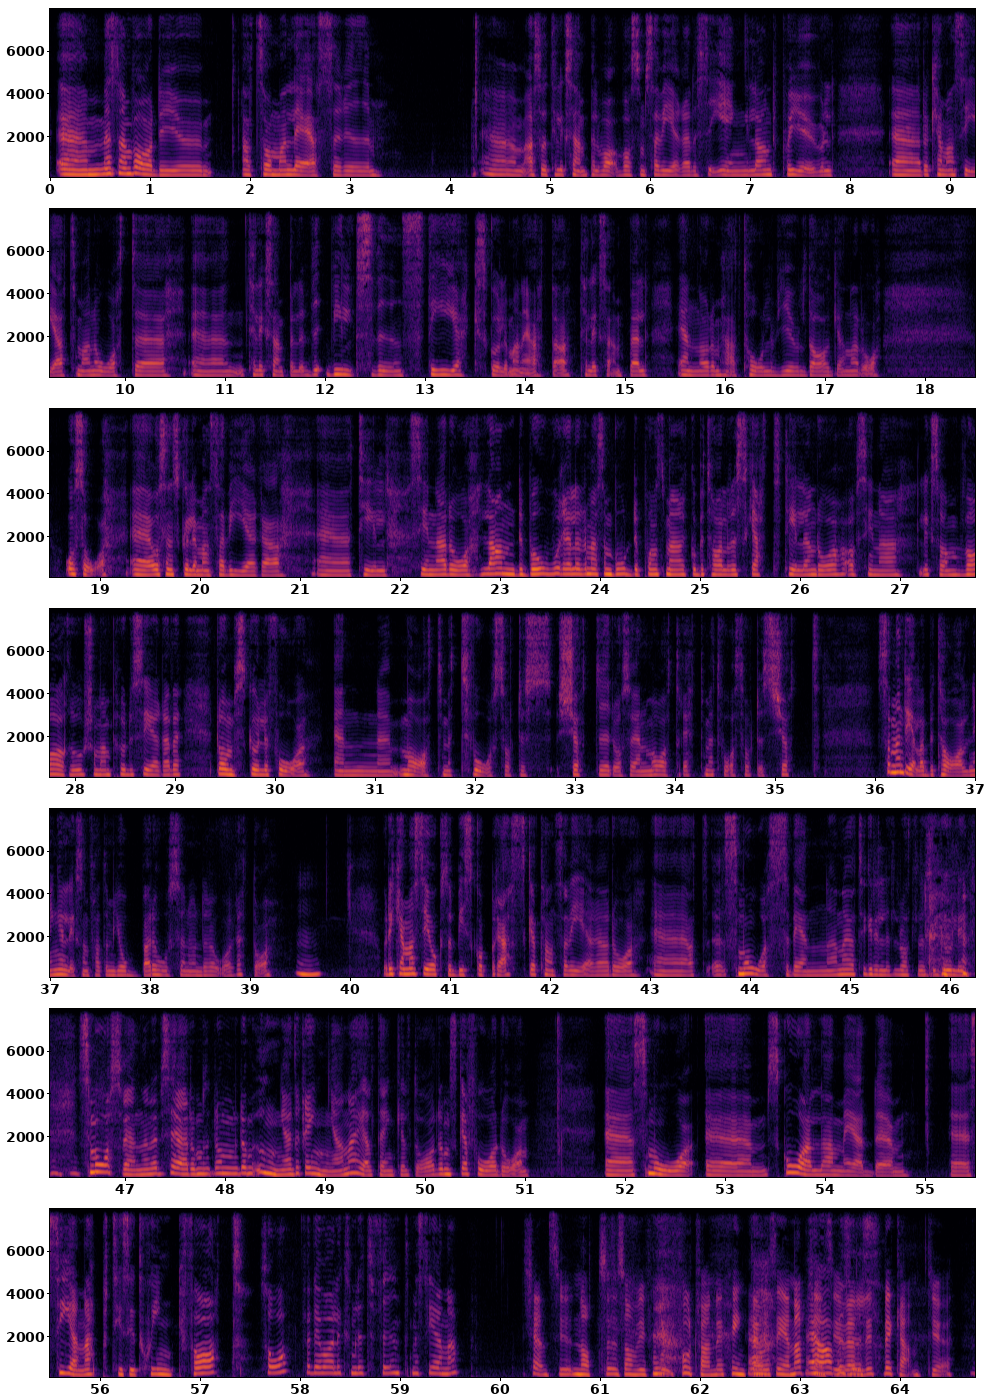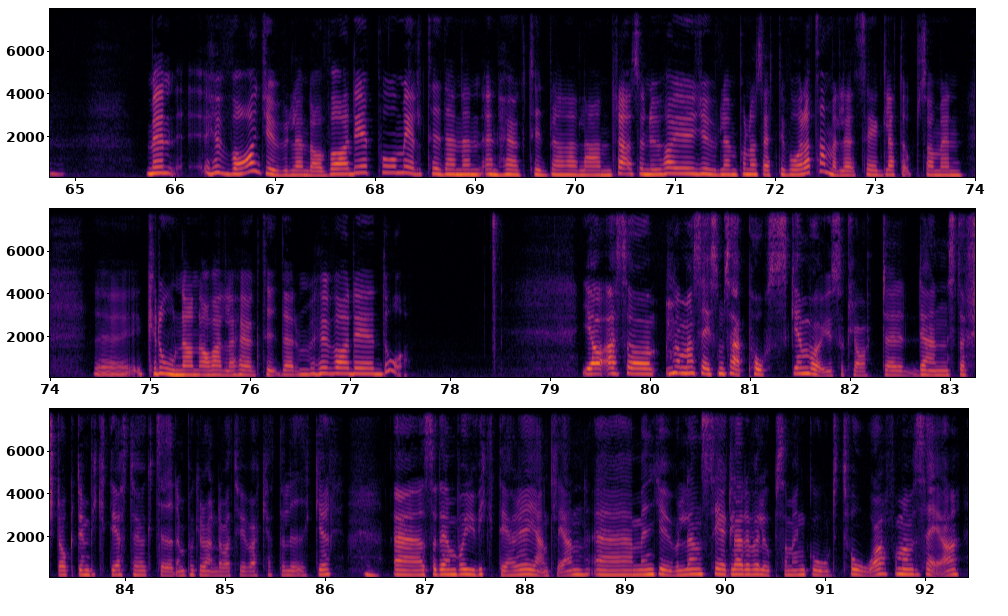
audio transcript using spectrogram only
Ehm, men sen var det ju, alltså om man läser i, ehm, alltså till exempel vad, vad, som serverades i England på jul. Eh, då kan man se att man åt eh, eh, till exempel vildsvinsstek skulle man äta till exempel. En av de här tolv juldagarna då och så. Eh, och sen skulle man servera eh, till sina då landbor eller de här som bodde på ens mark och betalade skatt till en då av sina liksom, varor som man producerade. De skulle få en eh, mat med två sorters kött i, då, så en maträtt med två sorters kött. Som en del av betalningen liksom för att de jobbade hos en under året då. Mm. Och det kan man se också biskop Rask att han serverar då eh, att eh, småsvennarna, jag tycker det låter lite gulligt. småsvennarna, det vill säga de, de, de unga drängarna helt enkelt då, de ska få då eh, små eh, skålar med eh, senap till sitt skinkfat. Så, för det var liksom lite fint med senap. Känns ju något som vi fortfarande, skinka och senap känns ja, ju väldigt bekant ju. Mm. Men hur var julen då? Var det på medeltiden en, en högtid bland alla andra? Alltså nu har ju julen på något sätt i vårt samhälle seglat upp som en eh, kronan av alla högtider. Hur var det då? Ja, alltså om man säger som så här, påsken var ju såklart eh, den största och den viktigaste högtiden på grund av att vi var katoliker. Mm. Uh, så den var ju viktigare egentligen. Uh, men julen seglade väl upp som en god tvåa får man väl säga.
